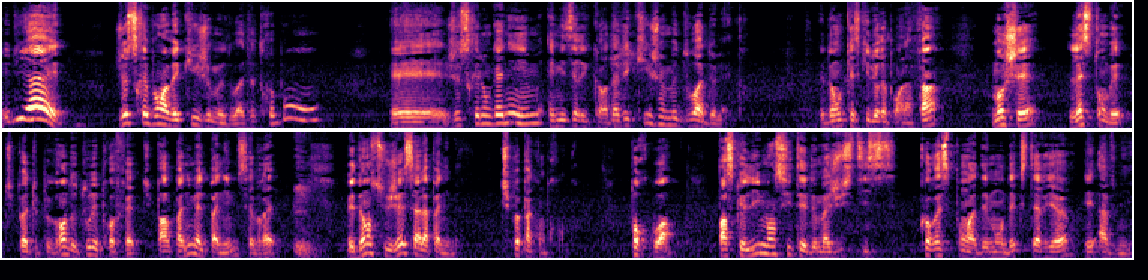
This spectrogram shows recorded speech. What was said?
Il dit, hey, je serai bon avec qui je me dois d'être bon. Et je serai longanime et miséricorde, avec qui je me dois de l'être. Et donc, qu'est-ce qu'il lui répond à la fin? Moshe, laisse tomber, tu peux être le plus grand de tous les prophètes. Tu parles panim el panim, c'est vrai. Mais dans ce sujet, c'est à la panime. Tu peux pas comprendre. Pourquoi? Parce que l'immensité de ma justice correspond à des mondes extérieurs et à venir.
